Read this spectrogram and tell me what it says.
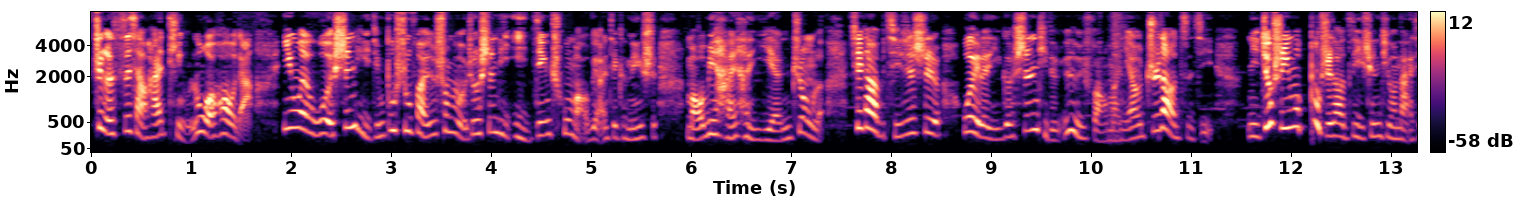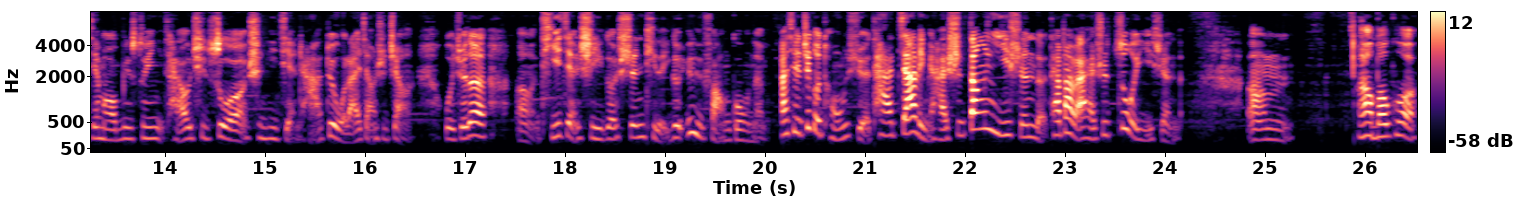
这个思想还挺落后的。因为我身体已经不舒服了，就说明我这个身体已经出毛病，而且肯定是毛病还很严重了。check up 其实是为了一个身体的预防嘛，你要知道自己，你就是因为不知道自己身体有哪些毛病，所以你才要去做身体检查。对我来讲是这样，我觉得嗯，体检是一个身体的一个预防功能。而且这个同学他家里面还是当医生的，他爸爸还是做医生的，嗯。然后包括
